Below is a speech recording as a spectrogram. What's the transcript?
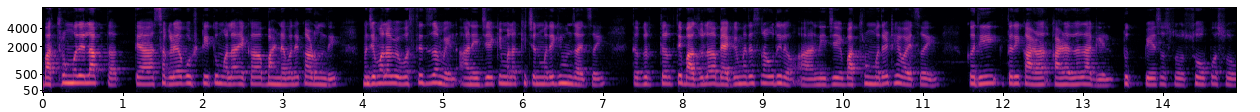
बाथरूममध्ये लागतात त्या सगळ्या गोष्टी तू मला एका भांड्यामध्ये काढून दे. म्हणजे मला व्यवस्थित जमेल आणि जे की मला किचनमध्ये घेऊन जायचं आहे तर तर ते बाजूला बॅगेमध्येच राहू दिलं आणि जे बाथरूममध्ये ठेवायचं आहे कधी तरी काढा काढायला लागेल. टूथपेस्ट असो सोप असो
